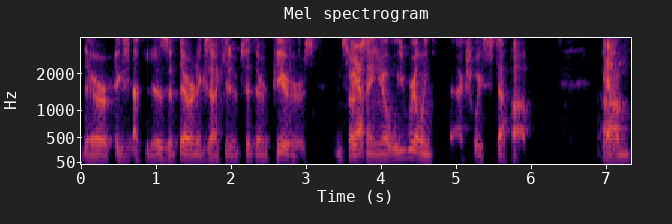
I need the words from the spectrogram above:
their executives if they're an executive to their peers and start Yeah. saying you know we really need to actually step up Yeah. um,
